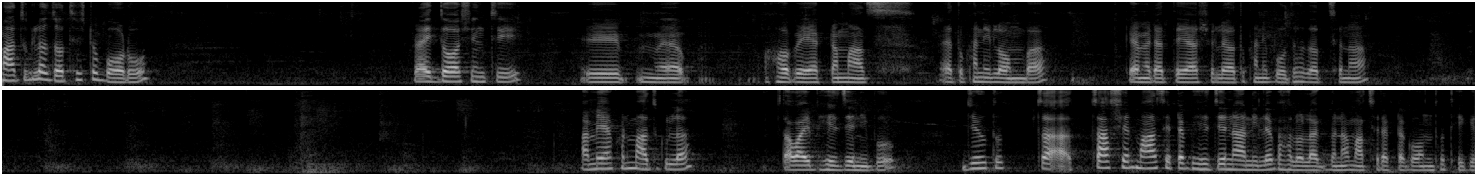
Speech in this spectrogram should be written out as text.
মাছগুলো যথেষ্ট বড়, প্রায় দশ ইঞ্চি হবে একটা মাছ, এতখানি লম্বা। ক্যামেরাতে আসলে এতখানি বোঝা যাচ্ছে না। আমি এখন মাছগুলা তাওয়ায় ভেজে নিব। যেহেতু চাষের মাছ এটা ভেজে না নিলে ভালো লাগবে না, মাছের একটা গন্ধ থেকে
